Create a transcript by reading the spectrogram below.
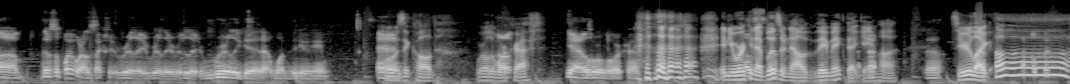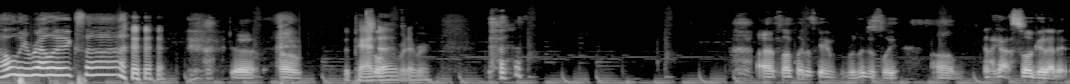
um, there was a point where I was actually really, really, really, really good at one video game. And, what was it called? World of Oh. Warcraft. Yeah, it was World of Warcraft. and you're working Oh, at Blizzard now. They make that game, huh? yeah, So you're like, oh, holy relics, uh. Yeah. Um, the panda, whatever. uh, so I played this game religiously, um, and I got so good at it,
